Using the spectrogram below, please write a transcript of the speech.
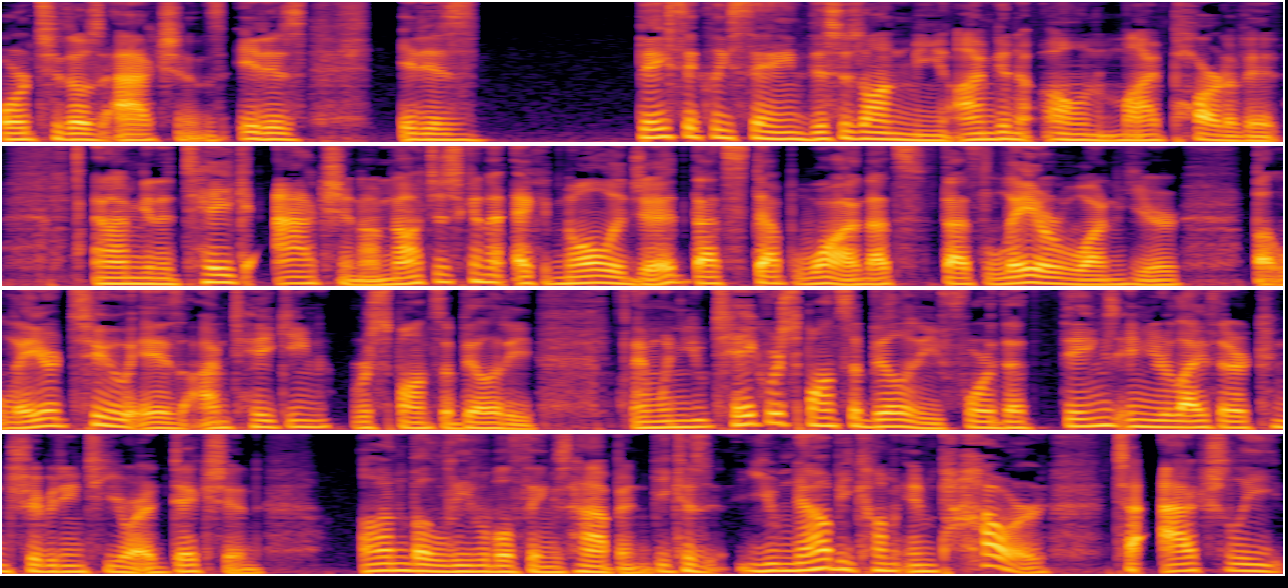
or to those actions. It is it is basically saying this is on me. I'm going to own my part of it and I'm going to take action. I'm not just going to acknowledge it. That's step 1. That's that's layer 1 here. But layer 2 is I'm taking responsibility. And when you take responsibility for the things in your life that are contributing to your addiction, unbelievable things happen because you now become empowered to actually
